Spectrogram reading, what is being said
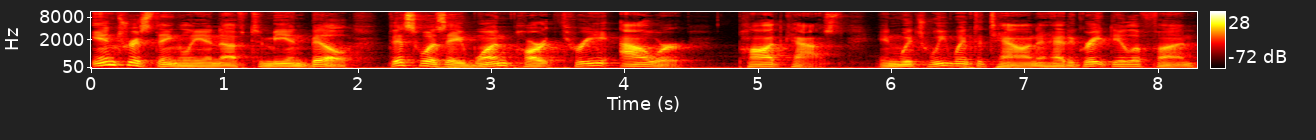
Interestingly enough to me and Bill, this was a one part, three hour podcast in which we went to town and had a great deal of fun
